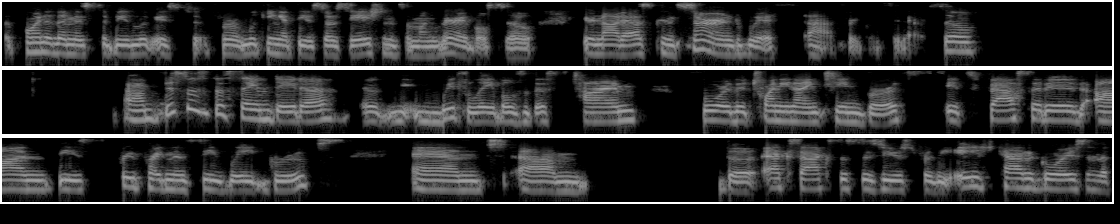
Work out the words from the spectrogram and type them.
The point of them is to be is to, for looking at the associations among variables. So you're not as concerned with uh, frequency there. So um, this is the same data uh, with labels this time for the 2019 births. It's faceted on these pre-pregnancy weight groups. And um, the x-axis is used for the age categories and the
